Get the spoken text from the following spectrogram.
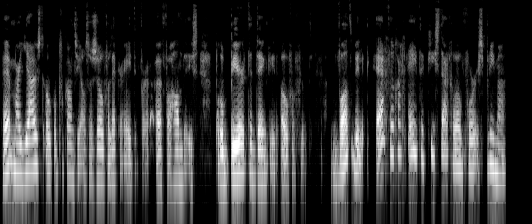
Hè, maar juist ook op vakantie als er zoveel lekker eten uh, voorhanden is. Probeer te denken in overvloed. Wat wil ik echt heel graag eten? Kies daar gewoon voor, is prima.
